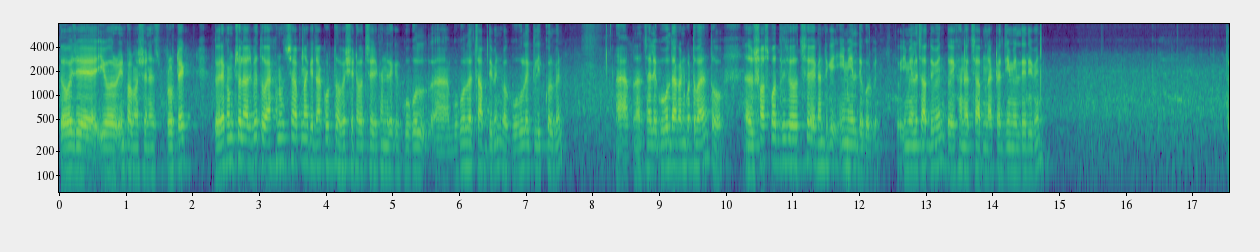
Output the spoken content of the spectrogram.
তো ওই যে ইওর ইনফরমেশন ইজ প্রোটেক্ট তো এরকম চলে আসবে। তো এখন হচ্ছে আপনাকে যা করতে হবে সেটা হচ্ছে এখানে থেকে গুগল গুগলে চাপ দিবেন বা গুগলে ক্লিক করবেন। আপনারা চাইলে গুগল অ্যাকাউন্ট করতে পারেন। তো সহজ পদ্ধতি হচ্ছে এখান থেকে ইমেল দিয়ে করবেন। তো ইমেলে চাপ দেবেন। তো এখানে হচ্ছে আপনার একটা জিমেল দিয়ে দিবেন। তো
